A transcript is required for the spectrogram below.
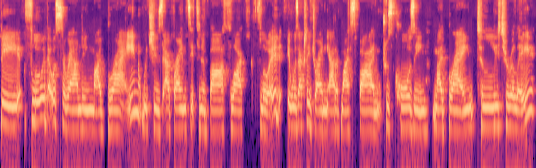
the fluid that was surrounding my brain, which is our brain sits in a bath like fluid, it was actually draining out of my spine, which was causing my brain to literally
